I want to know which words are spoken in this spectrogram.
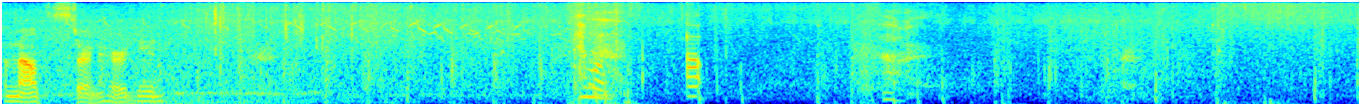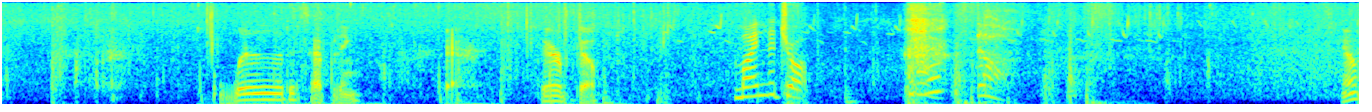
My mouth is starting to hurt, dude. Come on. Up. What is happening? Okay. There we go. Mind the drop. Yep.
